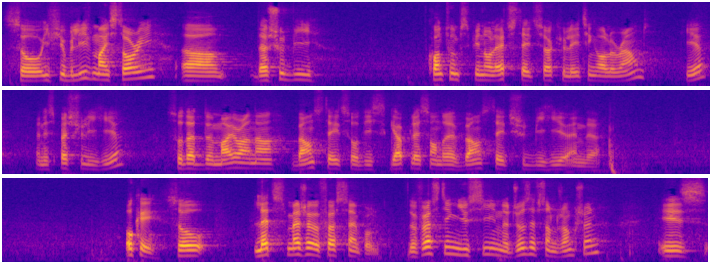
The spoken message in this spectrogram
So if you believe my story, uh, there should be quantum spin Hall edge states circulating all around here, and especially here, so that the Majorana bound states or this gapless Andreev bound state should be here and there. Okay, so let's measure a first sample. The first thing you see in the Josephson junction is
